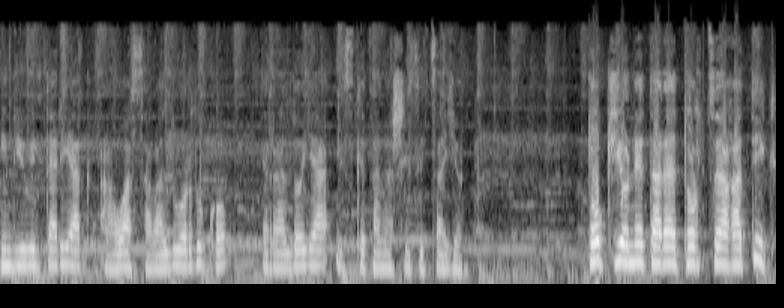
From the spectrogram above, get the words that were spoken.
Indiubiltariak ahoa zabaldu orduko erraldoia izketan hasi zitzaion. Toki honetara etortzeagatik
